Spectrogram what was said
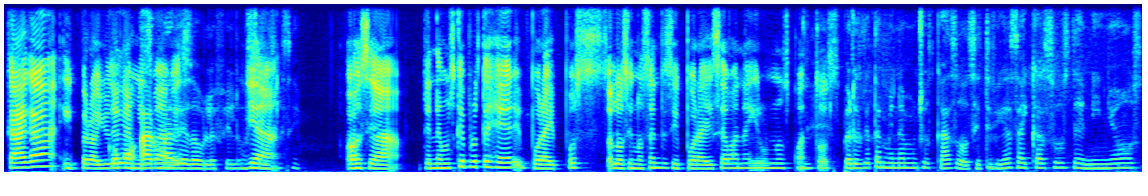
caga y pero ayuda a la misma arma vez. de doble filo. Ya. sí, sí. O sea, tenemos que proteger y por ahí pues a los inocentes y por ahí se van a ir unos cuantos. Pero es que también hay muchos casos. Si te fijas, hay casos de niños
